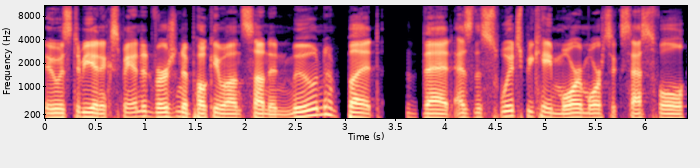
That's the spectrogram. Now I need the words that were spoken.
It was to be an expanded version of Pokemon Sun and Moon, but that as the Switch became more and more successful,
